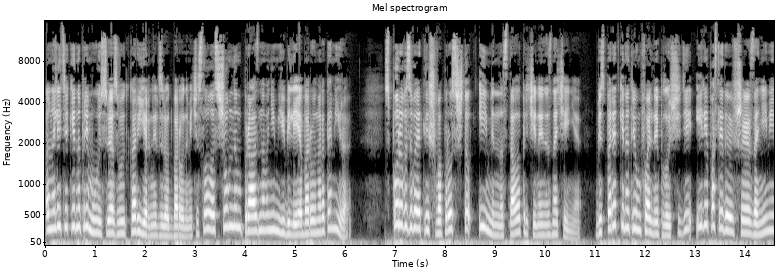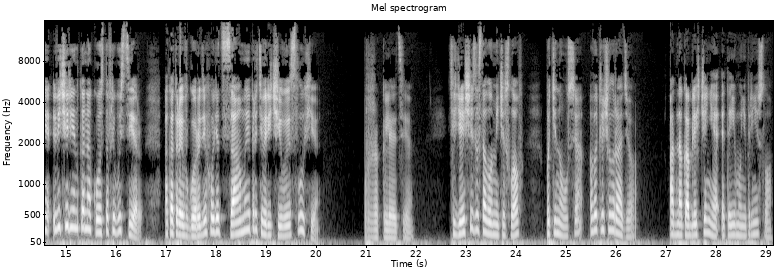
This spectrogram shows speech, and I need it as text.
Аналитики напрямую связывают карьерный взлет барона Мечислава с шумным празднованием юбилея барона Ратамира. Споры вызывает лишь вопрос, что именно стало причиной назначения. Беспорядки на Триумфальной площади или последовавшая за ними вечеринка на Костов-Лебустьер, о которой в городе ходят самые противоречивые слухи. Проклятие! Сидящий за столом Мечислав потянулся, выключил радио. Однако облегчение это ему не принесло.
